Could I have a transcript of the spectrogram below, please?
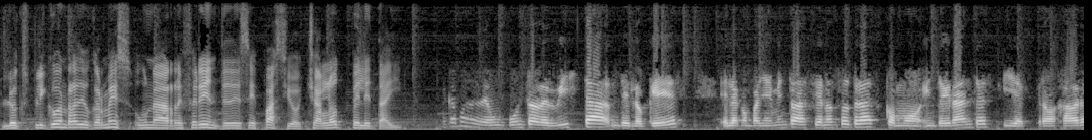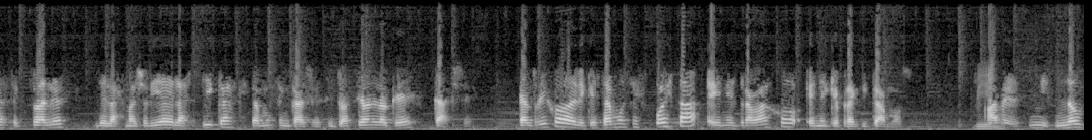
Lo explicó en Radio Carmes una referente de ese espacio, Charlotte Peletay. Estamos desde un punto de vista de lo que es el acompañamiento hacia nosotras como integrantes y trabajadoras sexuales de la mayoría de las chicas que estamos en calle, situación lo que es calle. El riesgo del que estamos expuesta en el trabajo en el que practicamos Bien. A ver, no,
